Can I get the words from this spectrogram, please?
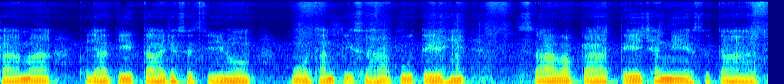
คามาพยาติตายสสีโนโมทันติสหภูเตหิ สาวกาเตชะเนสุตาเต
